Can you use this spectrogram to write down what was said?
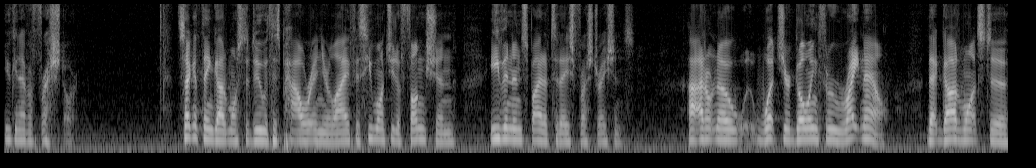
You can have a fresh start. Second thing God wants to do with his power in your life is he wants you to function even in spite of today's frustrations. I don't know what you're going through right now that God wants to,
